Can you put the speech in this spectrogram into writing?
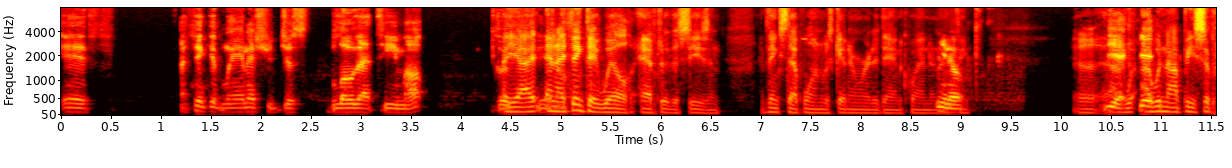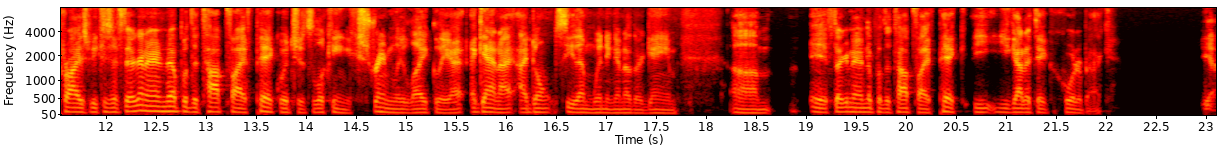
if I think Atlanta should just blow that team up. The- yeah, and know, I think they will after the season. I think step one was getting rid of Dan Quinn, and You I know, think uh, yeah, I, w- yeah. I would not be surprised because if they're going to end up with the top five pick, which is looking extremely likely, I, again, I, I don't see them winning another game. Um, if they're going to end up with a top five pick, you, you got to take a quarterback. Yeah.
